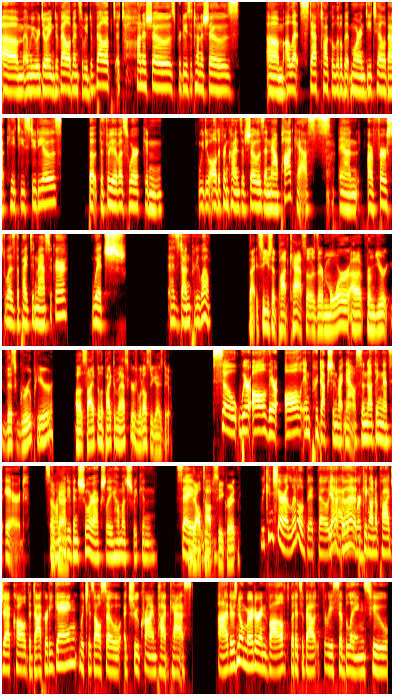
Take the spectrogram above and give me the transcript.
Um, and we were doing development. So we developed a ton of shows, produced a ton of shows. Um, I'll let Steph talk a little bit more in detail about KT Studios. But the three of us work and we do all different kinds of shows and now podcasts. And our first was the Piketon Massacre, which has done pretty well. Right, So you said podcast. So is there more uh, from your this group here aside from the Piketon Massacres? What else do you guys do? So we're all they're all in production right now, so nothing that's aired. So I'm not even sure actually how much we can say. They all top we- secret. We can share a little bit though. Yeah, go we're ahead. working on a project called The Dougherty Gang, which is also a true crime podcast. Uh, there's no murder involved, but it's about three siblings who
